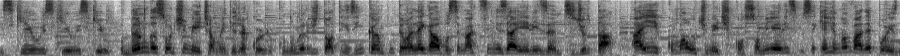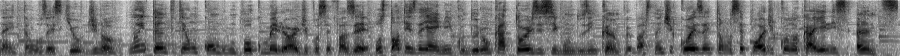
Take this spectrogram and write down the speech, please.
skill, skill, skill. O dano da sua ultimate aumenta de acordo com número de totens em campo, então é legal você maximizar eles antes de ultar. Aí, como a ultimate consome eles, você quer renovar depois, né? Então usa a skill de novo. No entanto, tem um combo um pouco melhor de você fazer. Os totens da Yaimiko duram 14 segundos em campo, é bastante coisa, então você pode colocar eles antes.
